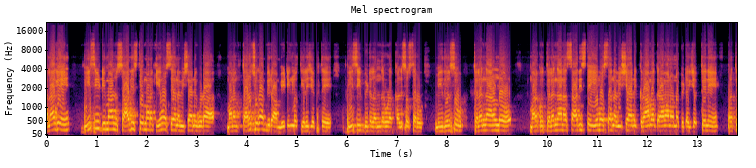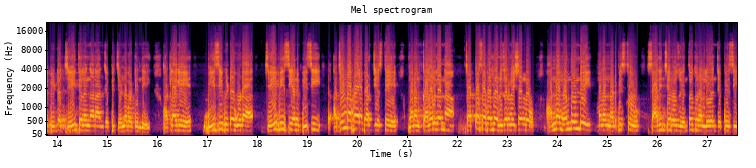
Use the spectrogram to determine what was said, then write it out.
అలాగే బీసీ డిమాండ్ సాధిస్తే మనకు ఏమొస్తాయన్న విషయాన్ని కూడా మనం తరచుగా మీరు ఆ మీటింగ్లో తెలియజెప్తే బీసీ బిడ్డలందరూ కూడా కలిసి వస్తారు. మీకు తెలుసు తెలంగాణలో మనకు తెలంగాణ సాధిస్తే ఏమొస్తున్న విషయాన్ని గ్రామ గ్రామాన ఉన్న బిడ్డకు చెప్తేనే ప్రతి బిడ్డ జై తెలంగాణ అని చెప్పి జెండా పట్టింది. అట్లాగే బీసీ బిడ్డ కూడా జేబీసీ అని బీసీ అజెండా పైన వర్క్ చేస్తే మనం కలలు కన్నా చట్టసభల్లో రిజర్వేషన్లు అన్న ముందుండి మనం నడిపిస్తూ సాధించే రోజు ఎంతో దూరం లేదని చెప్పేసి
